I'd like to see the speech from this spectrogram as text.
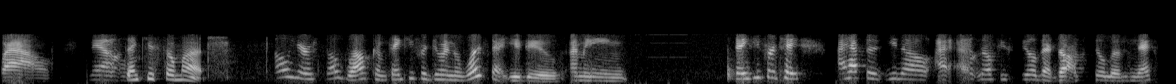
Wow. Now, thank you so much. Oh, you're so welcome. Thank you for doing the work that you do. I mean, thank you for taking. I have to, you know, I, I don't know if you feel that dog still lives next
